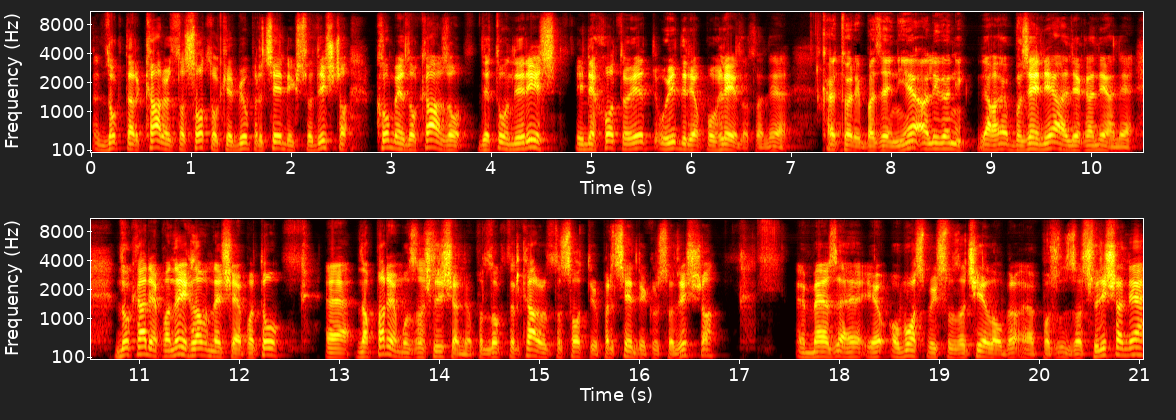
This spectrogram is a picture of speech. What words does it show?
Doktor Karel Tosoto, ki je bil predsednik sodišča, ko mi je dokazal, da to ni res in je hotel iti v Idrijo pogledati. Ne. Kaj torej, bazen je ali ga ni? Ja, bazen je ali ga ni. Ne. No, kar je pa najglavnejše, pa to eh, na prvem zaslišanju pod dr. Karel Tosoto, predsedniku sodišča, me je ob 8. so začelo eh, zaslišanje,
